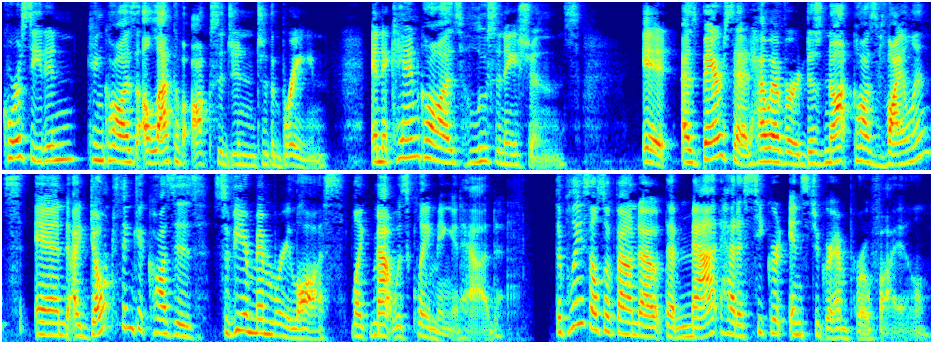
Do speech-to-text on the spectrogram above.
Coricidin can cause a lack of oxygen to the brain, and it can cause hallucinations. It, as Bayer said, however, does not cause violence, and I don't think it causes severe memory loss like Matt was claiming it had. The police also found out that Matt had a secret Instagram profile.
